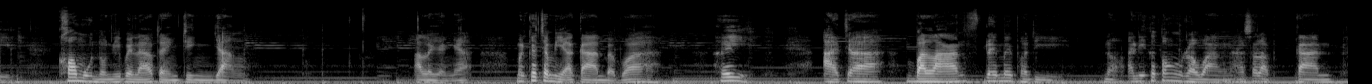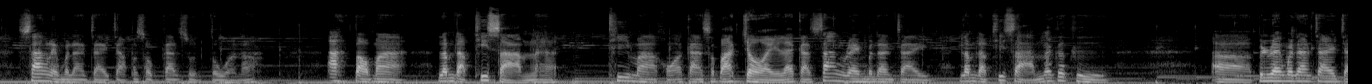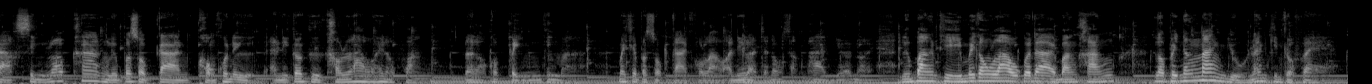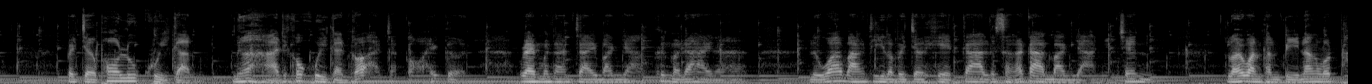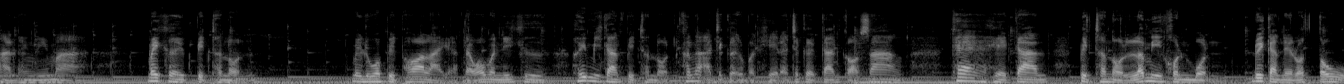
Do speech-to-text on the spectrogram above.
ข้อมูลตรงนี้ไปแล้วแต่จริงๆยังอะไรอย่างเงี้ยมันก็จะมีอาการแบบว่า เฮ้ย อาจจะ balance ได้ไม่พอดีเนาะอันนี้ก็ต้องระวังนะสำหรับการสร้างแรงบันดาลใจจากประสบการณ์ส่วนตัวเนาะอะต่อมาลำดับที่ 3 นะฮะ ที่มาของอาการ spark joy และการสร้างแรงบันดาลใจลำดับที่ 3 นั่นก็คืออ่าเป็นแรงบันดาลใจจากสิ่งรอบข้างหรือประสบการณ์ของคนอื่น อันนี้ก็คือเขาเล่าให้เราฟัง แล้วเราก็ปิ๊งขึ้นมา ไม่ใช่ประสบการณ์ของเรา อันนี้เราจะต้องสัมภาษณ์เยอะหน่อย หรือบางทีไม่ต้องเล่าก็ได้ บางครั้งเราไปนั่งนั่งอยู่นั่งกินกาแฟ ไปเจอพ่อลูกคุยกัน เนื้อหาที่เขาคุยกันก็อาจจะก่อให้เกิด แรงบันดาลใจบางอย่างขึ้นมาได้นะฮะหรือว่าบางทีเราไปเจอเหตุการณ์หรือสถานการณ์บางอย่างอย่างเช่นร้อยวันพันปีนั่งรถผ่านทางนี้มา ไม่เคยปิดถนน ไม่รู้ว่าปิดเพราะอะไรอะแต่ว่าวันนี้คือเฮ้ยมีการปิดถนนข้างหน้าอาจจะเกิดอุบัติเหตุอาจจะเกิดการก่อสร้าง แค่เหตุการณ์ปิดถนนแล้วมีคนบ่นด้วยกันในรถตู้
